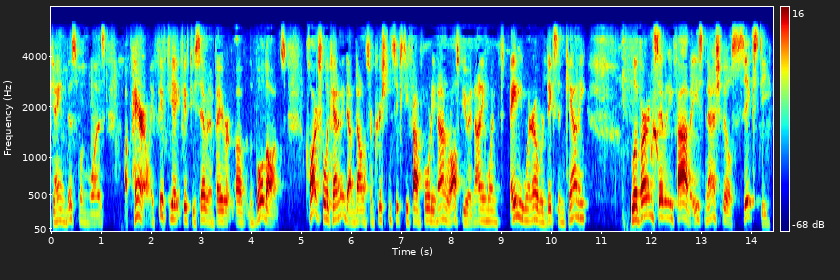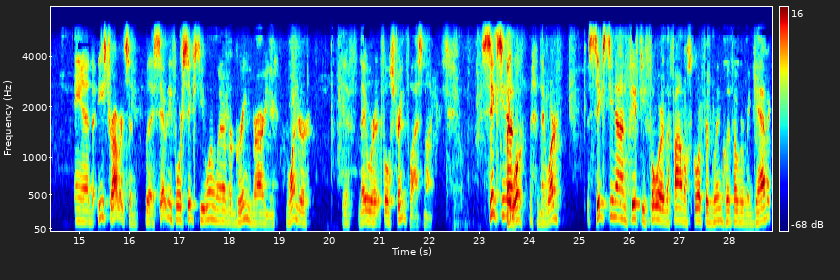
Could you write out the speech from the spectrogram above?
game this one was. Apparently 58-57 in favor of the Bulldogs. Clarksville Academy down Donelson Christian 65-49. Rossview at 91-80 winner over Dickson County. La Vergne 75, East Nashville 60, and East Robertson with a 74-61 win over Greenbrier. You wonder if they were at full strength last night. 69 They were. They were. 69-54 the final score for Glencliff over McGavock.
